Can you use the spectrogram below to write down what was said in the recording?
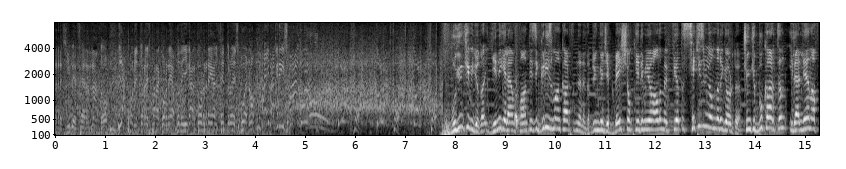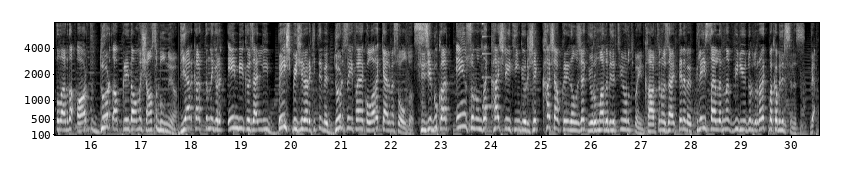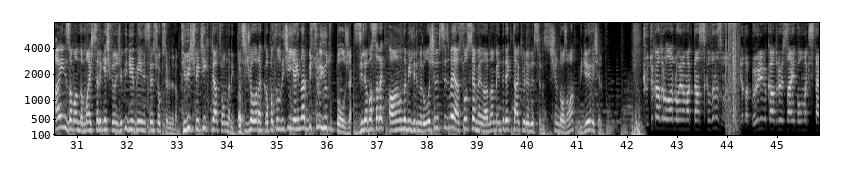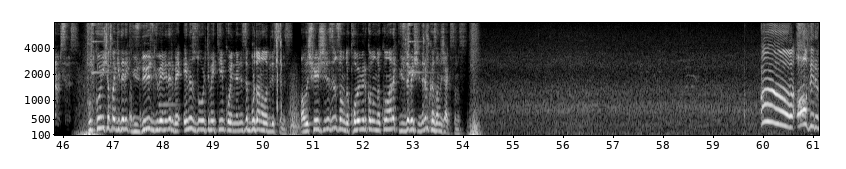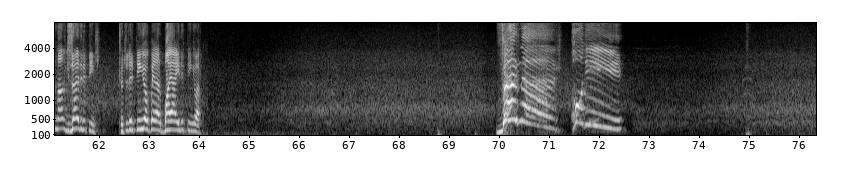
Recibe Fernando, la pone Torres para Correa, puede llegar Correa, el centro es bueno, ahí va Griezmann, golazo, golazo, golazo, golazo. Bugünkü videoda yeni gelen Fantasy Griezmann kartını denedim. Dün gece 5.7 milyon aldım ve fiyatı 8 milyonları gördü. Çünkü bu kartın ilerleyen haftalarda artı 4 upgrade alma şansı bulunuyor. Diğer kartlarına göre en büyük özelliği 5 beceri hareketi ve 4 zayıf ayak olarak gelmesi oldu. Sizce bu kart en sonunda kaç rating görecek, kaç upgrade alacak yorumlarda belirtmeyi unutmayın. Kartın özelliklerine ve playstyle'larına videoyu durdurarak bakabilirsiniz. Ve aynı zamanda maçlara geçmeden önce videoyu beğenirseniz çok sevinirim. Twitch ve Kick platformları geçici olarak kapatıldığı için yayınlar bir süre YouTube'da olacak. Zile basarak anında bildirimlere ulaşabilirsiniz veya sosyal medyalardan beni direkt takip edebilirsiniz. Şimdi o zaman videoya geçelim. Kötü kadrolarla oynamaktan sıkıldınız mı? Ya da böyle bir kadroya sahip olmak ister misiniz? Footcoin Shop'a giderek %100 güvenilir ve en hızlı Ultimate Team coinlerinizi buradan alabilirsiniz. Alışverişinizin sonunda Kobemir kodunu kullanarak %5 indirim kazanacaksınız. Aa, aferin lan güzel dripping. Kötü dripping yok beyler bayağı iyi dripping var. Werner! Hadi!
